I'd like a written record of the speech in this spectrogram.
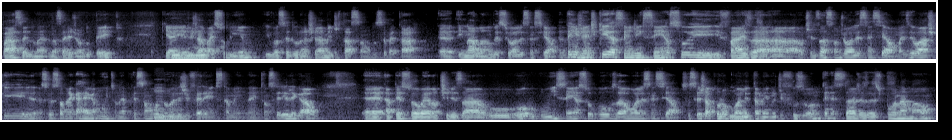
passa ele na, nessa região do peito, que aí uhum. ele já uhum. vai subindo e você, durante a meditação, você vai estar tá, é, inalando esse óleo essencial. Tem gente que acende incenso e, e faz a, a, utilização de óleo essencial, mas eu acho que você sobrecarrega muito, né? Porque são odores uhum. diferentes também, né? Então seria legal é, a pessoa ela utilizar o, ou o incenso ou usar o óleo essencial. Se você já colocou uhum. ali também no difusor, não tem necessidade às vezes de pôr na mão,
